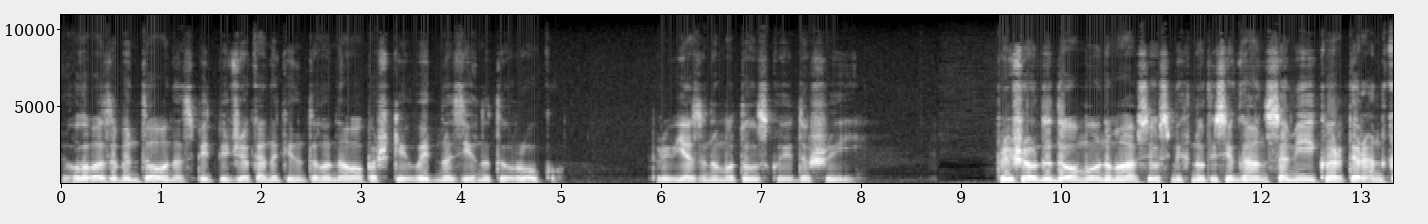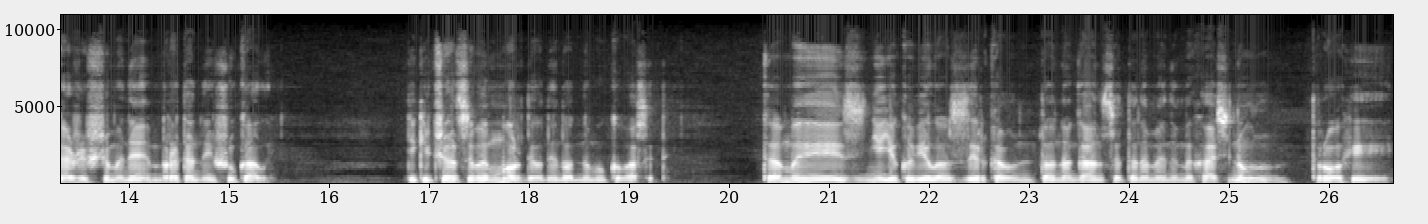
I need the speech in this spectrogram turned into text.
Голова забинтована, з-під піджака, накинутого на опашки, видно зігнуту руку, прив'язану мотузкою до шиї. Прийшов додому, намагався усміхнутися Ганс, а мій квартирант каже, що мене братани шукали. Тільки чого це ви морди один одному ковасите? Та ми зніяковіло зиркав то на Ганса, то на мене Михась. Ну, трохи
